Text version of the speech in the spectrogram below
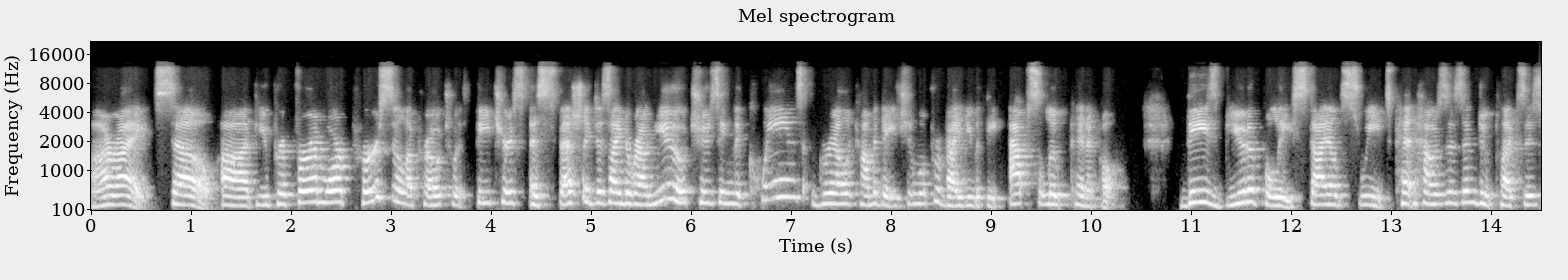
All right, so uh, if you prefer a more personal approach with features especially designed around you, choosing the Queen's Grill accommodation will provide you with the absolute pinnacle. These beautifully styled suites, penthouses, and duplexes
